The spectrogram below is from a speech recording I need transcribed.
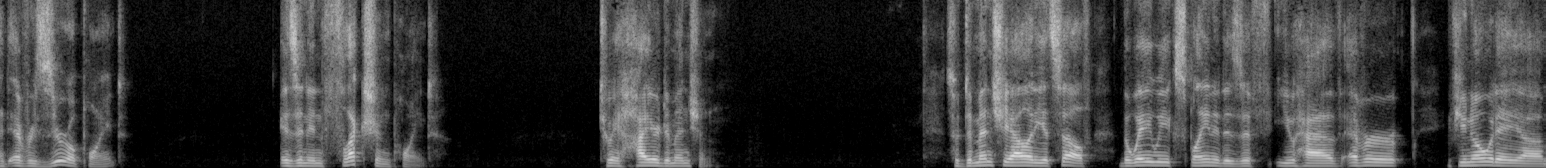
And every zero point is an inflection point to a higher dimension. So, dimensionality itself, the way we explain it is if you have ever, if you know what a, uh,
